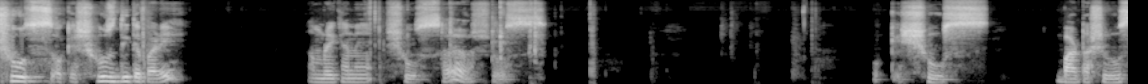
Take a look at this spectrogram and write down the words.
শুজ ওকে শুজ দিতে পারি। আমরা এখানে শুজ হ্যাঁ shoes okay shoes Bata shoes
